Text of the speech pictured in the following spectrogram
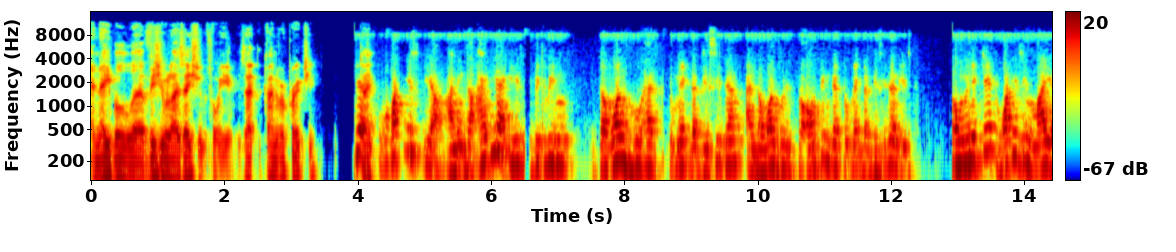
enable uh, visualization for you. Is that the kind of approach you? Yeah. What is yeah? I mean, the idea is between the one who has to make the decision and the one who is prompting them to make the decision is communicate what is in my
